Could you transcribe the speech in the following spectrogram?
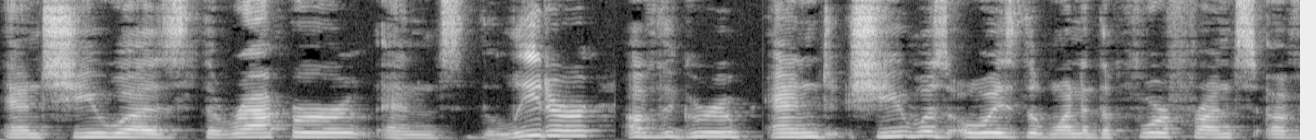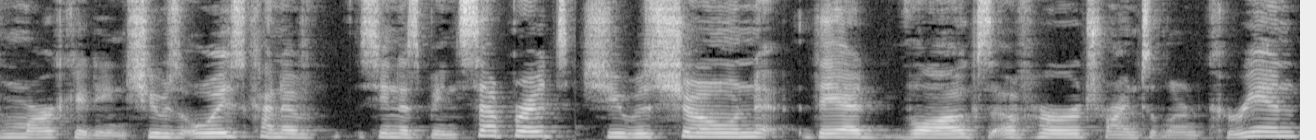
And she was the rapper and the leader of the group, and she was always the one at the forefront of marketing. She was always kind of seen as being separate. She was shown, they had vlogs of her trying to learn Korean,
